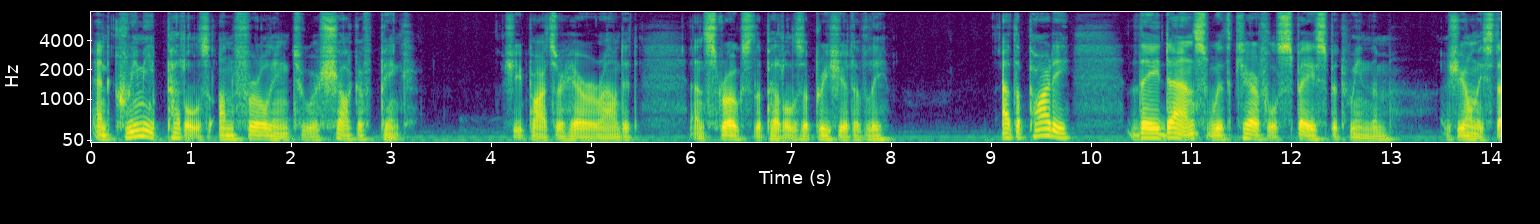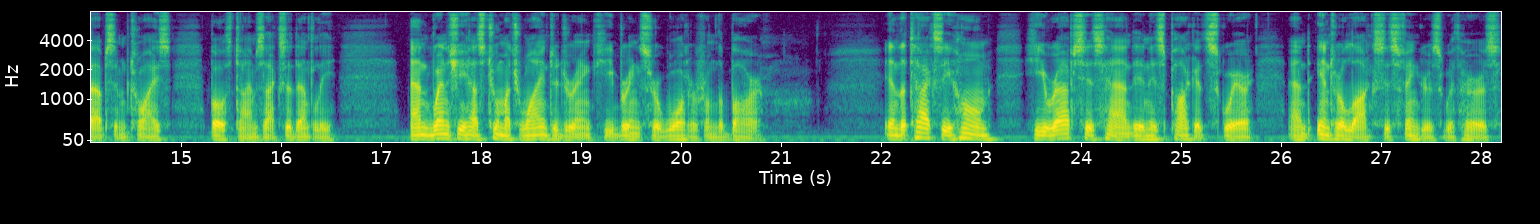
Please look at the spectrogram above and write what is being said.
and creamy petals unfurling to a shock of pink. She parts her hair around it and strokes the petals appreciatively. At the party, they dance with careful space between them. She only stabs him twice, both times accidentally, and when she has too much wine to drink, he brings her water from the bar. In the taxi home, he wraps his hand in his pocket square and interlocks his fingers with hers.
